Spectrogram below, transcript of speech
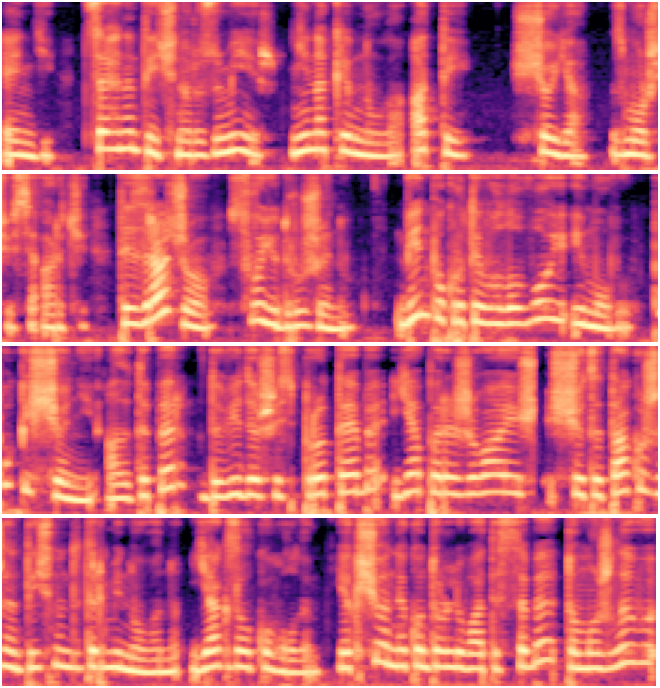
Енді. Це генетично, розумієш? Ніна кивнула. А ти? Що я? зморщився Арчі. Ти зраджував свою дружину? Він покрутив головою і мовив: поки що ні, але тепер, довідавшись про тебе, я переживаю, що це також генетично детерміновано, як з алкоголем. Якщо не контролювати себе, то можливо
